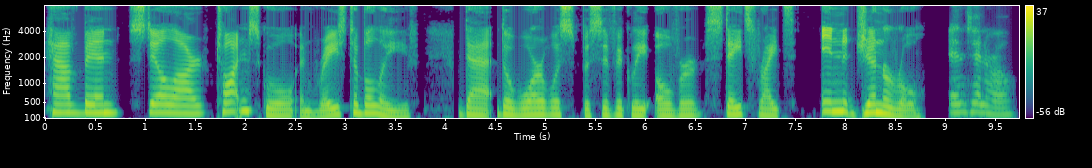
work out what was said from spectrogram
have been, still are taught in school and raised to believe that the war was specifically over states' rights in general. in general.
